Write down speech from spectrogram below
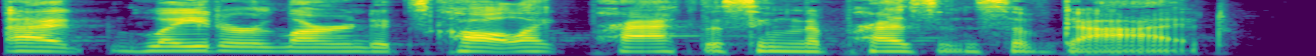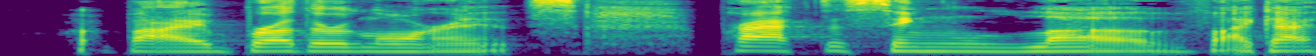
I later learned it's called like practicing the presence of God by Brother Lawrence, practicing love. Like I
